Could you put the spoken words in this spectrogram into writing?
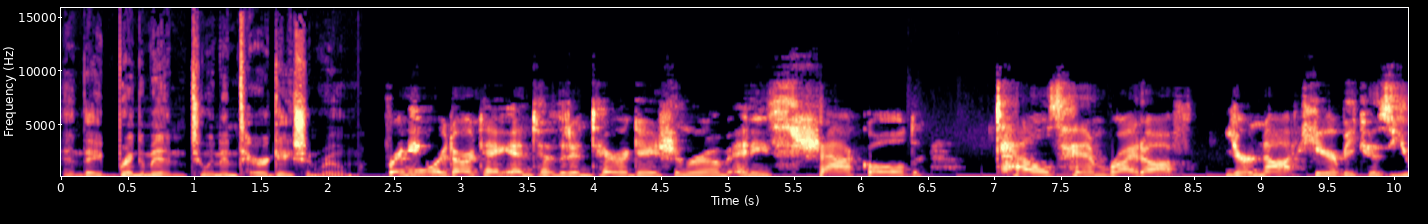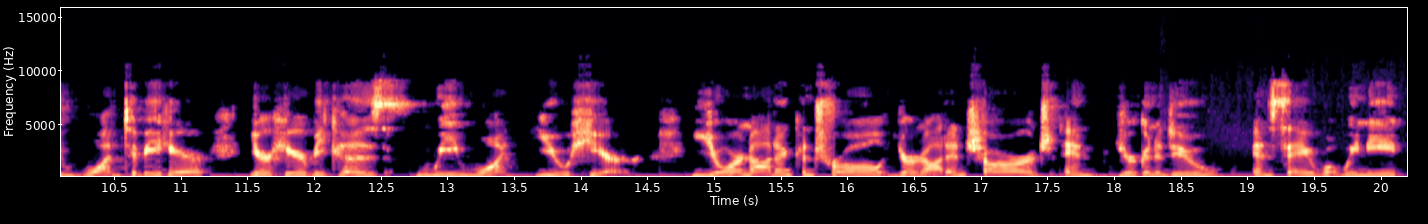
and they bring him in to an interrogation room. Bringing Rodarte into the interrogation room and he's shackled tells him right off, You're not here because you want to be here. You're here because we want you here. You're not in control. You're not in charge. And you're going to do and say what we need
